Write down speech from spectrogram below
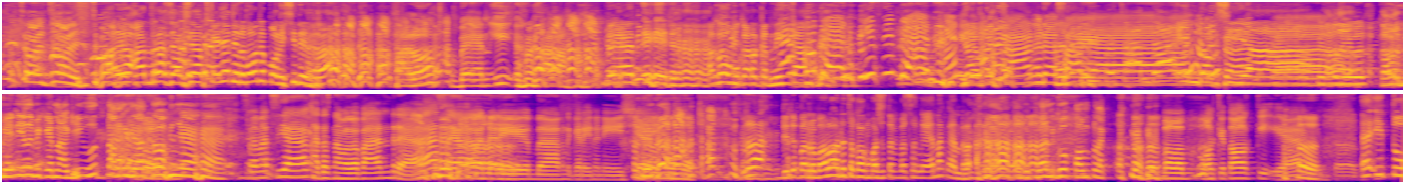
Coy, coy, coy. Ayo Andra siap-siap. Kayaknya di rumah lu ada polisi deh, Andra. Halo, BNI. BNI. Aku mau buka rekening, Kak. BNI sih BNN. ya bercanda saya. Bercandain dong, siap. Kalau BNI lebih kena lagi utang jatuhnya. Selamat siang atas nama Bapak Andra. Saya dari Bank Negara Indonesia. Andra, di depan rumah lo ada tukang bakso tapi bakso gak enak, Andra. Kebetulan gue komplek. Bawa walkie talkie ya. gitu. eh itu,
